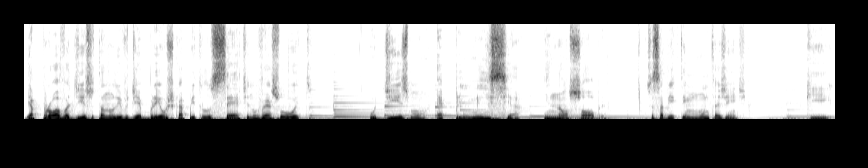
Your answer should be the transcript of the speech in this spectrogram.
E a prova disso está no livro de Hebreus, capítulo 7, no verso 8. O dízimo é primícia e não sobra. Você sabia que tem muita gente que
